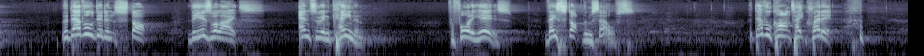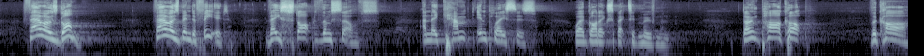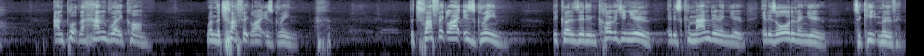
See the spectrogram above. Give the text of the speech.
The devil didn't stop the Israelites entering Canaan for 40 years. They stopped themselves. The devil can't take credit. Pharaoh's gone. Pharaoh's been defeated. They stopped themselves and they camped in places where God expected movement. Don't park up the car and put the handbrake on when the traffic light is green. the traffic light is green because it is encouraging you, it is commanding you, it is ordering you to keep moving.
